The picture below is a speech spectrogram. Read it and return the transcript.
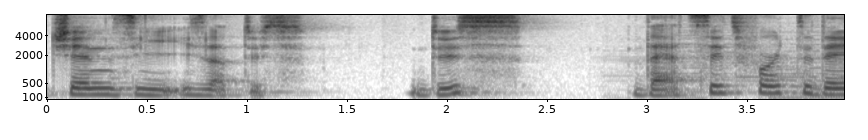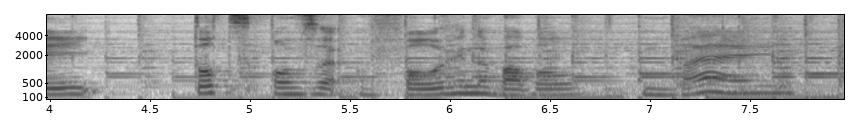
Gen Z is dat dus. Dus, that's it for today. Tot onze volgende babbel. Bye!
